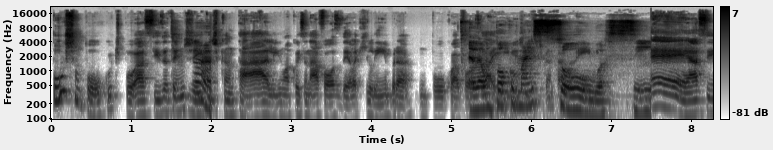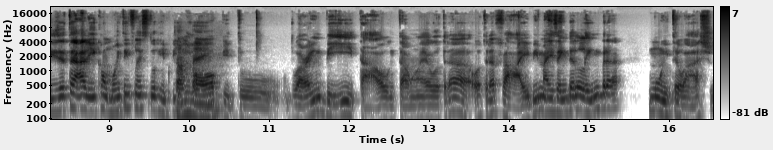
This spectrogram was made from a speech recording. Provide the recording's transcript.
puxa um pouco. Tipo, a Cisa tem um jeito É. de cantar ali, uma coisa na voz dela que lembra um pouco a voz Ela é um pouco Amy, mais soul, assim. É, a Cisa tá ali com muita influência do hip hop, do, do R&B e tal, então é outra, outra vibe, mas ainda lembra muito, eu acho.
